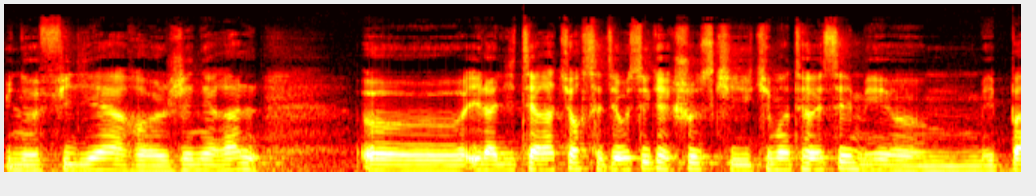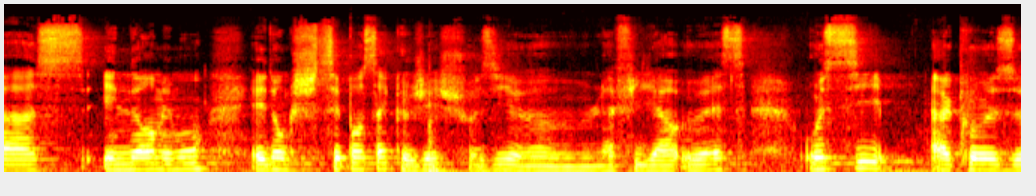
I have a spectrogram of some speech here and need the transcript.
une filière générale. et la littérature, c'était aussi quelque chose qui, m'intéressait, mais, mais pas énormément. Et donc, c'est pour ça que j'ai choisi la filière ES. Aussi à cause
